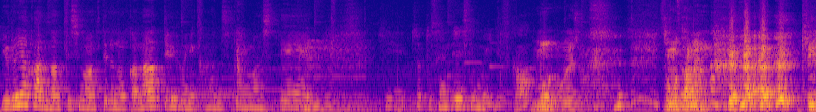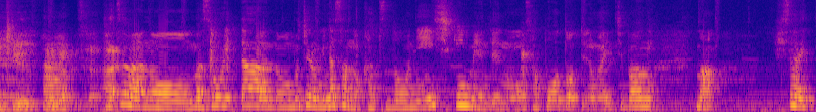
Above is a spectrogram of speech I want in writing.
緩やかになってしまってるのかなっていうふうに感じていまして、でちょっと宣伝してもいいですか？うんもうお願いします。そのために緊急プログラムですから、はい。実はあの、まあ、そういったあのもちろん皆さんの活動に資金面でのサポートっていうのが一番、まあ、被災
